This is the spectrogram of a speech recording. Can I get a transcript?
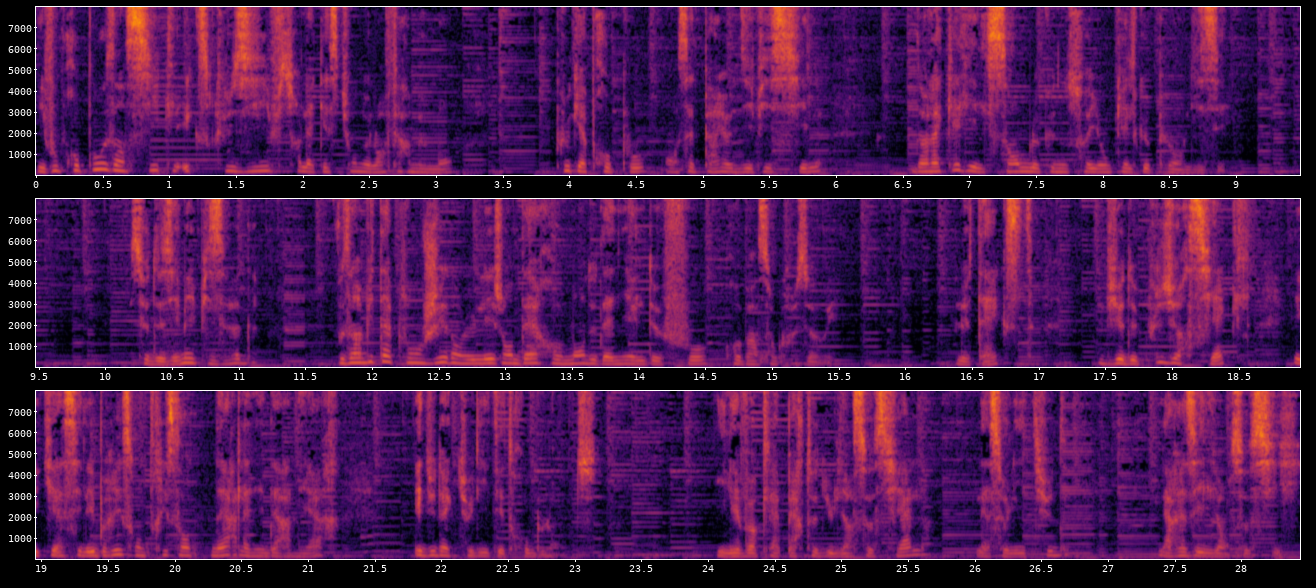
et vous propose un cycle exclusif sur la question de l'enfermement, plus qu'à propos en cette période difficile dans laquelle il semble que nous soyons quelque peu enlisés. Ce deuxième épisode vous invite à plonger dans le légendaire roman de Daniel Defoe, Robinson Crusoe. Le texte, vieux de plusieurs siècles et qui a célébré son tricentenaire l'année dernière, est d'une actualité troublante. Il évoque la perte du lien social, la solitude, la résilience aussi.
